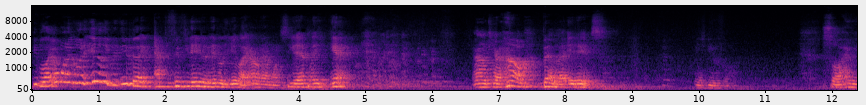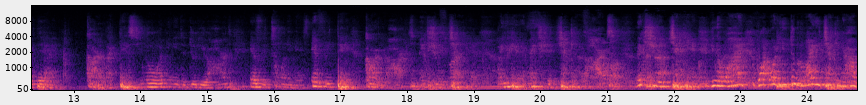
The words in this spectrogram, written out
People are like, I want to go to Italy with you. Like after 50 days in Italy, you're like, I don't ever want to see that place again. I don't care how bella it is. It's beautiful. So every day I guard like this. You know what you need to do to your heart? Every 20 minutes, every day, guard your heart. Make sure you check it. Are you hearing? Make sure you're checking the heart. Make sure you're checking it. You know why? What, what are you doing? Why are you checking your heart?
